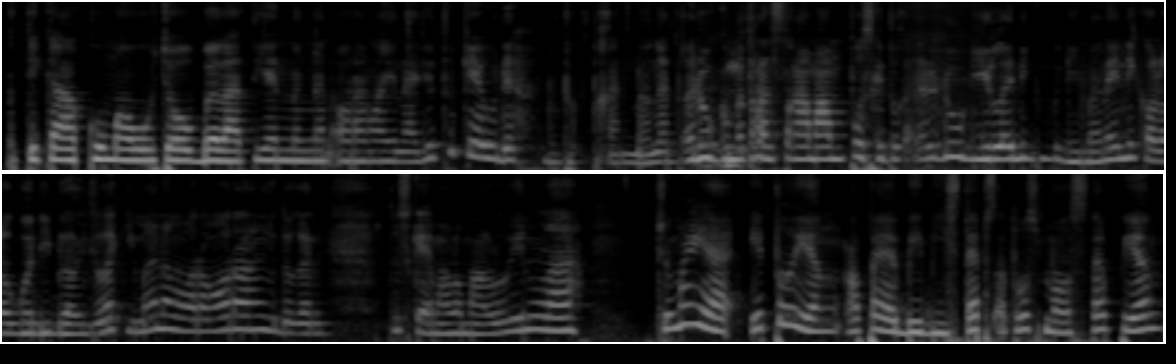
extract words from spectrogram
ketika aku mau coba latihan dengan orang lain aja tuh kayak udah duduk tekan banget. Aduh gemeteran setengah mampus gitu kan. Aduh gila ini gimana ini kalau gue dibilang jelek gimana sama orang-orang? Gitu kan. Terus kayak malu-maluin lah. Cuma ya itu yang apa ya baby steps atau small step yang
